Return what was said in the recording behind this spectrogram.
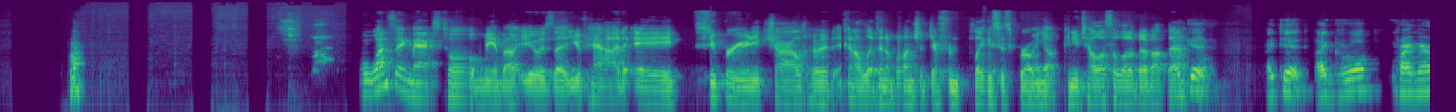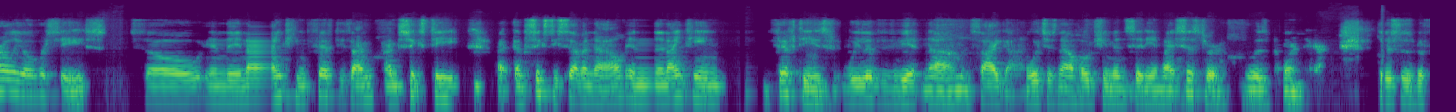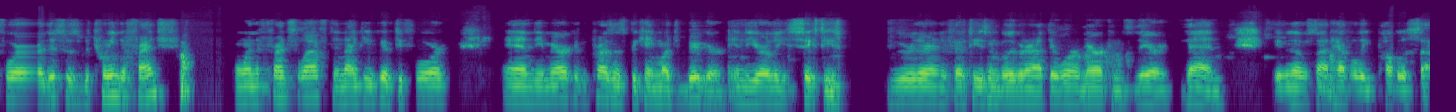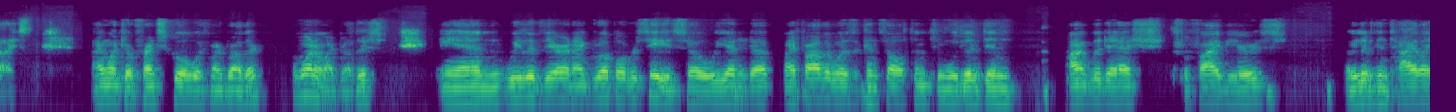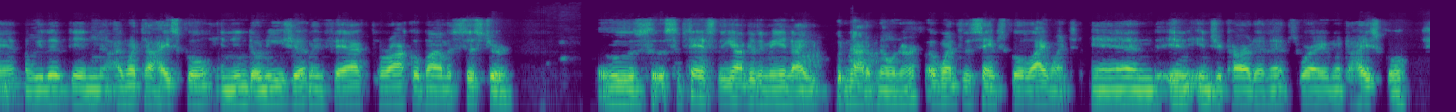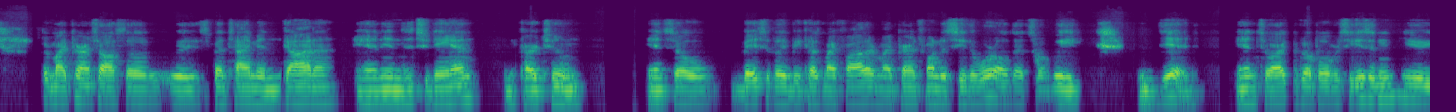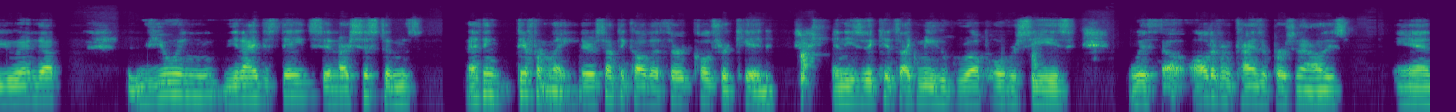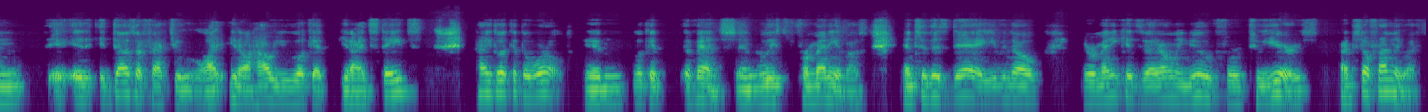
Well, one thing Max told me about you is that you've had a super unique childhood and kind of lived in a bunch of different places growing up. Can you tell us a little bit about that? I did. I did. I grew up primarily overseas. So in the 1950s, I'm I'm 60, I'm 67 now. In the 1950s, we lived in Vietnam in Saigon, which is now Ho Chi Minh City, and my sister was born there. This was before. This was between the French, when the French left in 1954, and the American presence became much bigger in the early 60s we were there in the 50s, and believe it or not, there were Americans there then, even though it's not heavily publicized. I went to a French school with my brother, one of my brothers, and we lived there, and I grew up overseas. So we ended up, my father was a consultant, and we lived in Bangladesh for five years. We lived in Thailand. We lived in, I went to high school in Indonesia. In fact, Barack Obama's sister who's substantially younger than me, and I would not have known her. Went to the same school I went, and in in Jakarta, and that's where I went to high school. But my parents also spent time in Ghana and in the Sudan, in Khartoum, and so basically, because my father and my parents wanted to see the world, that's what we did. And so I grew up overseas, and you you end up viewing the United States and our systems I think differently. There's something called a third culture kid, and these are the kids like me who grew up overseas with uh, all different kinds of personalities, and it, it does affect you, like you know how you look at the United States, how you look at the world, and look at events, and at least for many of us, and to this day, even though there were many kids that I only knew for two years, I'm still friendly with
